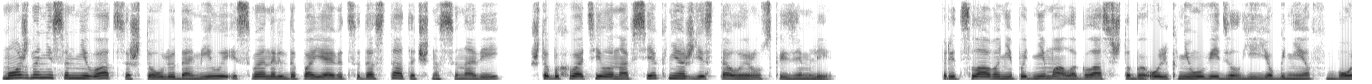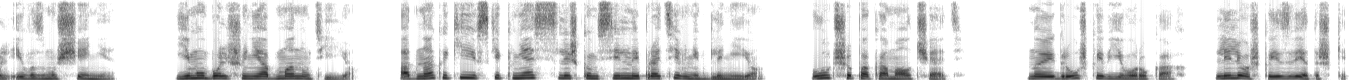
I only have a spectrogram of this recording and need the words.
Можно не сомневаться, что у Людомилы и Свенельда появится достаточно сыновей, чтобы хватило на все княжьи столы русской земли. Предслава не поднимала глаз, чтобы Ольг не увидел ее гнев, боль и возмущение. Ему больше не обмануть ее. Однако киевский князь слишком сильный противник для нее. Лучше пока молчать. Но игрушкой в его руках, лелешка из ветошки,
